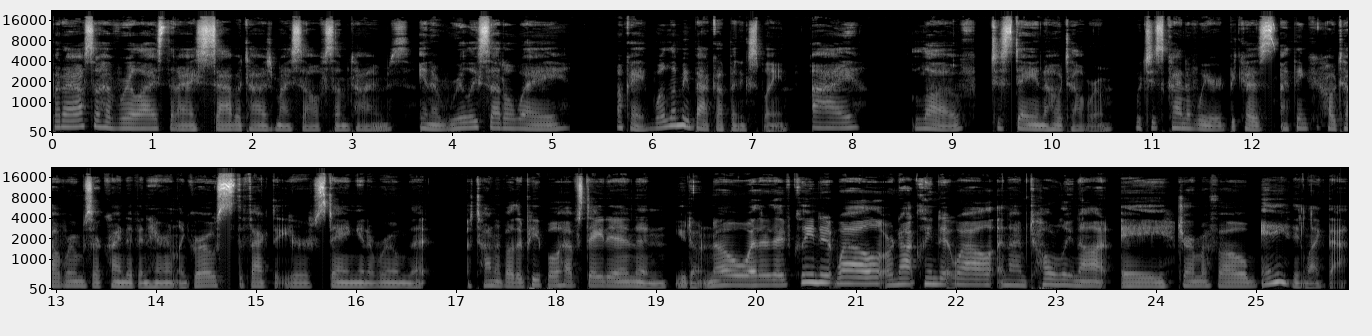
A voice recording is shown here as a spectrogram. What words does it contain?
But I also have realized that I sabotage myself sometimes in a really subtle way. Okay, well, let me back up and explain. I love to stay in a hotel room, which is kind of weird because I think hotel rooms are kind of inherently gross. The fact that you're staying in a room that a ton of other people have stayed in and you don't know whether they've cleaned it well or not cleaned it well. And I'm totally not a germaphobe, anything like that.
